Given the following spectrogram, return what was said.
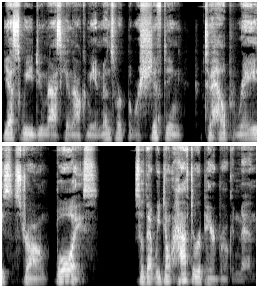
yes, we do masculine alchemy and men's work, but we're shifting to help raise strong boys so that we don't have to repair broken men.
